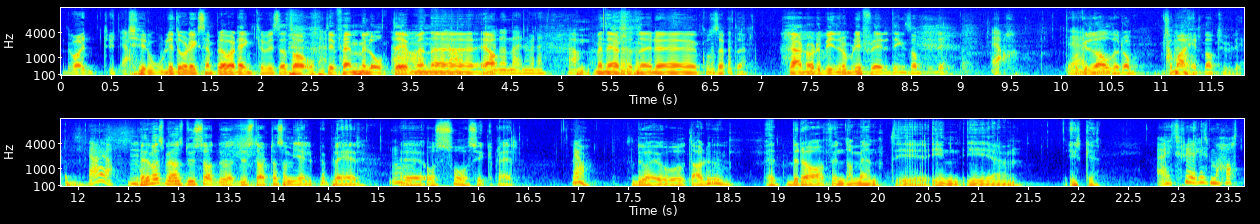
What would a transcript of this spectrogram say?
Det var et utrolig dårlig eksempel. Det hadde vært enklere hvis jeg sa 85 eller 80, men, eh, ja. men, nærmere. ja. men jeg skjønner eh, konseptet. Det er når det begynner å bli flere ting samtidig. ja. Det På grunn av alderdom, som er helt naturlig. Ja, ja. Men det var spennende. Du sa du, du starta som hjelpepleier, eh, og så sykepleier. Ja. Så du har jo, da har du et bra fundament i, inn i uh, yrket. Jeg tror jeg liksom har hatt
